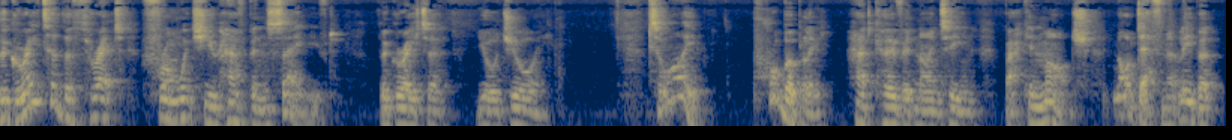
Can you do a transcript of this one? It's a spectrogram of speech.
The greater the threat from which you have been saved, the greater your joy. So I probably had COVID 19 back in March. Not definitely, but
